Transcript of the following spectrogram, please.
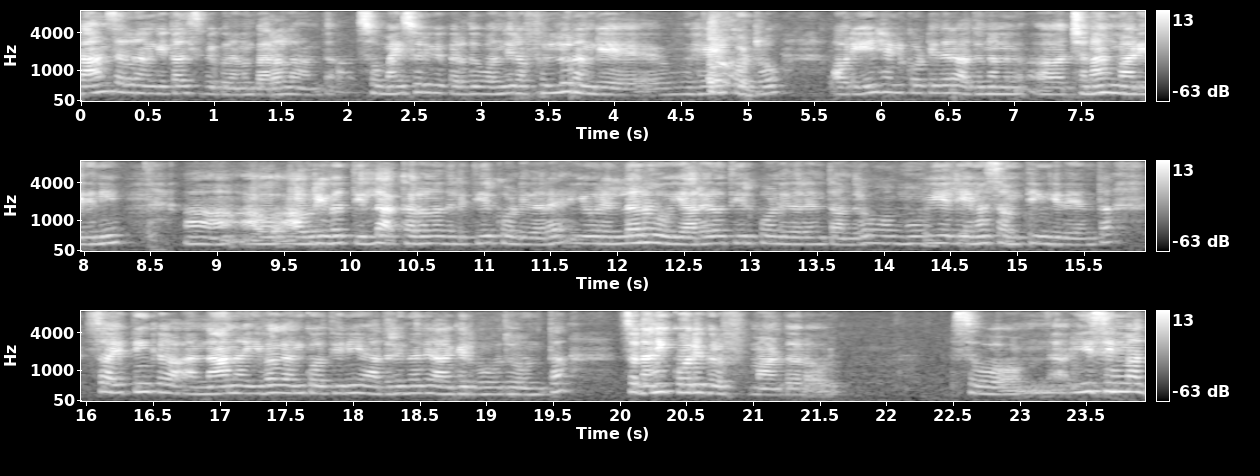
ಡಾನ್ಸ್ ಎಲ್ಲ ನನಗೆ ಕಲಿಸ್ಬೇಕು, ನನಗೆ ಬರಲ್ಲ ಅಂತ. ಸೊ ಮೈಸೂರಿಗೆ ಕರೆದು ಒಂದಿನ ಫುಲ್ಲು ನನಗೆ ಹೇಳ್ಕೊಟ್ರು. ಅವ್ರು ಏನು ಹೇಳ್ಕೊಟ್ಟಿದ್ದಾರೆ ಅದು ನಾನು ಚೆನ್ನಾಗಿ ಮಾಡಿದ್ದೀನಿ ಅವ್ರು ಇವತ್ತಿಲ್ಲ, ಕರೋನಾದಲ್ಲಿ ತೀರ್ಕೊಂಡಿದ್ದಾರೆ. ಇವರೆಲ್ಲರೂ ಯಾರ್ಯಾರೋ ತೀರ್ಕೊಂಡಿದ್ದಾರೆ ಅಂತ ಅಂದರು. ಮೂವಿಯಲ್ಲಿ ಏನೋ ಸಮಥಿಂಗ್ ಇದೆ ಅಂತ. ಸೊ ಐ ಥಿಂಕ್ ನಾನು ಇವಾಗ ಅನ್ಕೋತೀನಿ ಅದರಿಂದಲೇ ಆಗಿರ್ಬೋದು ಅಂತ. ಸೊ ನನಗೆ ಕೋರಿಯೋಗ್ರಾಫ್ ಮಾಡಿದವರು ಅವರು. ಸೊ ಈ ಸಿನಿಮಾದ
